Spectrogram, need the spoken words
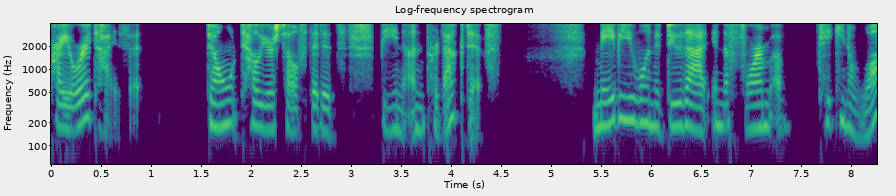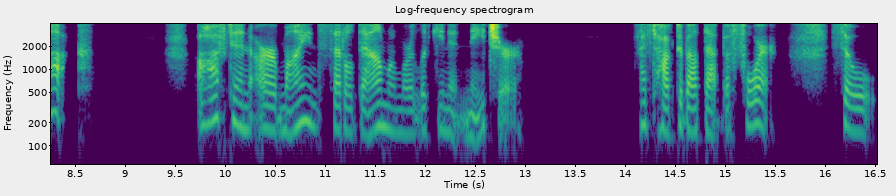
Prioritize it. Don't tell yourself that it's being unproductive. Maybe you want to do that in the form of taking a walk often our minds settle down when we're looking at nature. I've talked about that before. So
